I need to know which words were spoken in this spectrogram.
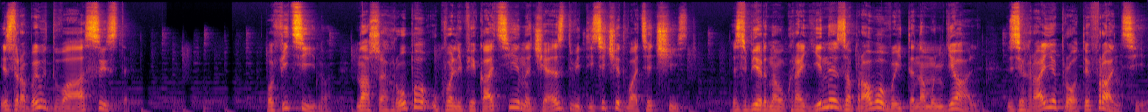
і зробив 2 асисти. Офіційно, наша група у кваліфікації на ЧС 2026. Збірна України за право вийти на Мундіаль, зіграє проти Франції,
